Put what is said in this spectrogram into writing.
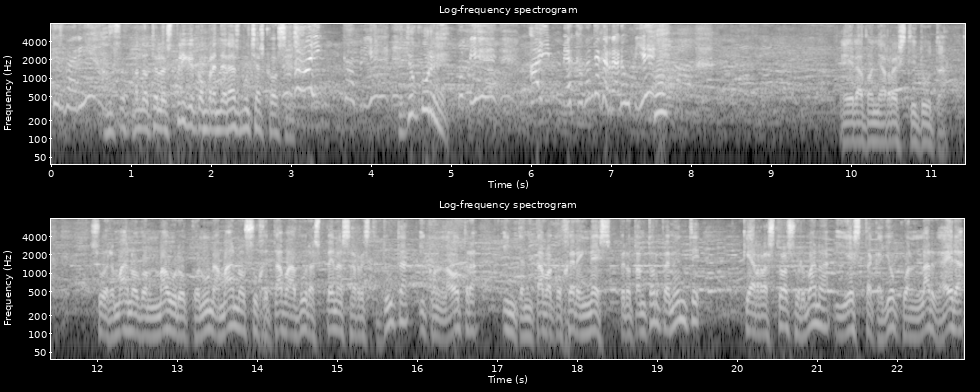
¿Desvarías? Cuando te lo explique comprenderás muchas cosas. ¡Ay! ¿Qué te ocurre? ¡Un pie! ¡Ay, me acaban de agarrar un pie! Era doña Restituta. Su hermano don Mauro con una mano sujetaba a duras penas a Restituta y con la otra intentaba coger a Inés, pero tan torpemente que arrastró a su hermana y ésta cayó cuán larga era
